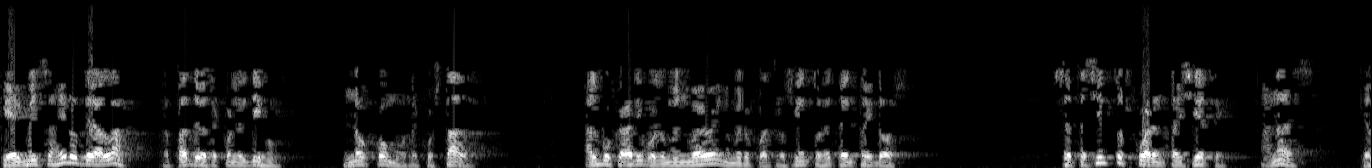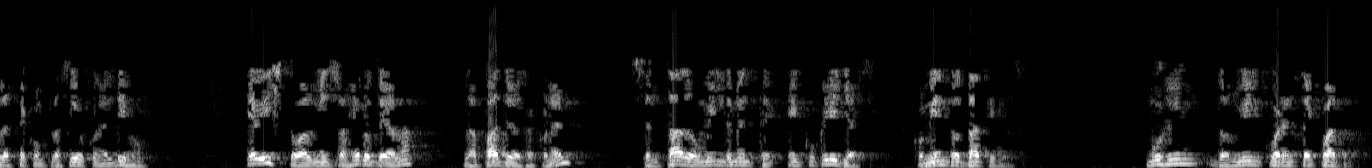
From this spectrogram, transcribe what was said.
que el mensajero de Alá, la paz de Dios con él, dijo, no como recostado. Al-Bukhari, volumen 9, número 472. 747. Anás, que Alá esté complacido con él, dijo, he visto al mensajero de Alá, la paz de Dios con él, sentado humildemente en cuclillas, comiendo dátiles. Muslim 2044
